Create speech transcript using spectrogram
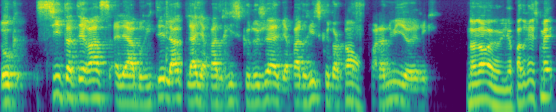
Donc, si ta terrasse, elle est abritée, là, il n'y a pas de risque de gel, il n'y a pas de risque d'un la nuit, euh, Eric. Non, non, il n'y a pas de risque. Mais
